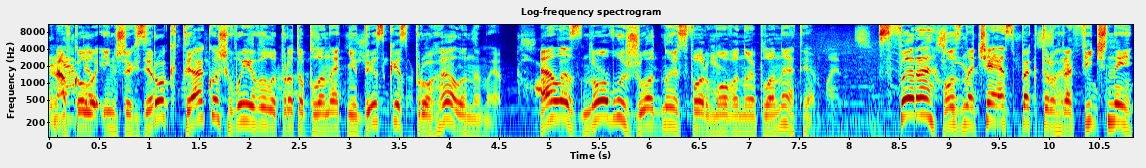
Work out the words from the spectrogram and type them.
Навколо інших зірок також виявили протопланетні диски з прогалинами, але знову жодної сформованої планети. Сфера означає спектрографічний,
